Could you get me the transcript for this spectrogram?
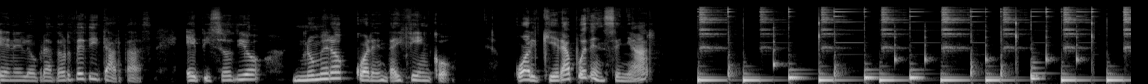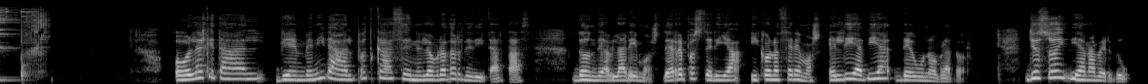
en el Obrador de Ditartas, episodio número 45. ¿Cualquiera puede enseñar? Hola, ¿qué tal? Bienvenida al podcast en el Obrador de Ditartas, donde hablaremos de repostería y conoceremos el día a día de un obrador. Yo soy Diana Verdú,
